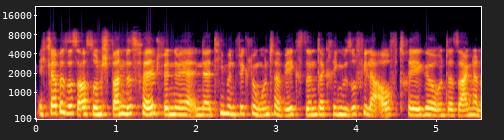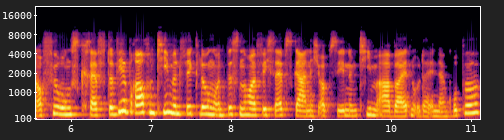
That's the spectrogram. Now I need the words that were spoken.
Ich glaube, es ist auch so ein spannendes Feld, wenn wir in der Teamentwicklung unterwegs sind. Da kriegen wir so viele Aufträge und da sagen dann auch Führungskräfte, wir brauchen Teamentwicklung und wissen häufig selbst gar nicht, ob sie in einem Team arbeiten oder in der Gruppe.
